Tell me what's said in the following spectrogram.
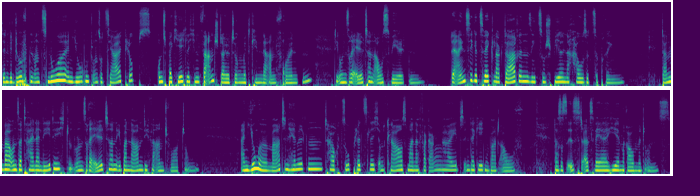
denn wir durften uns nur in Jugend- und Sozialclubs und bei kirchlichen Veranstaltungen mit Kindern anfreunden, die unsere Eltern auswählten. Der einzige Zweck lag darin, sie zum Spiel nach Hause zu bringen. Dann war unser Teil erledigt und unsere Eltern übernahmen die Verantwortung. Ein Junge, Martin Hamilton, taucht so plötzlich und klar aus meiner Vergangenheit in der Gegenwart auf, dass es ist, als wäre er hier im Raum mit uns.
